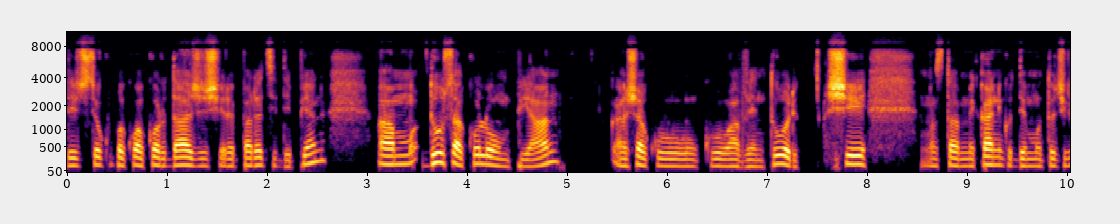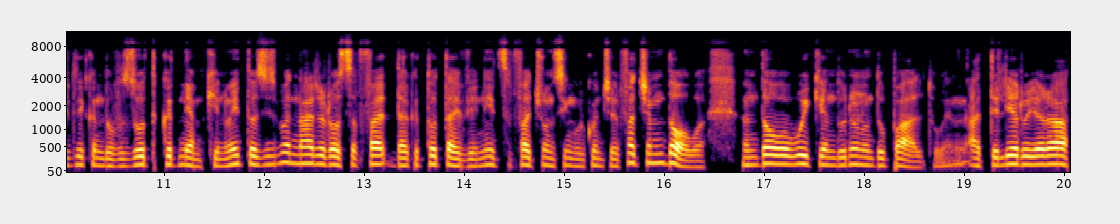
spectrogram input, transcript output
deci se ocupă cu acordaje și reparații de pian. Am dus acolo un pian, așa cu, cu aventuri, și ăsta, mecanicul de motociclete, când a văzut cât ne-am chinuit, a zis, bă, n-are rost să faci, dacă tot ai venit să faci un singur concert, facem două, în două weekenduri, unul după altul. Atelierul era,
